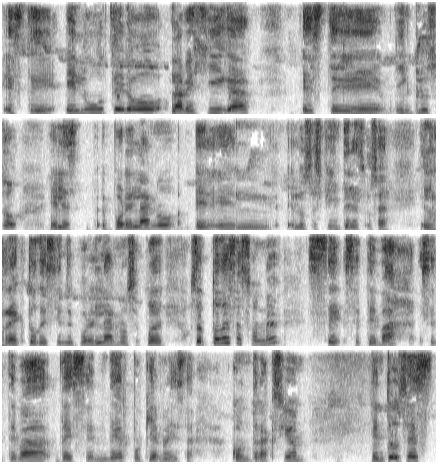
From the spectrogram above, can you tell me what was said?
este, el útero, la vejiga, este, incluso el, por el ano, el, los esfínteres, o sea, el recto desciende por el ano, se puede, o sea, toda esa zona se, se te baja, se te va a descender porque ya no hay esa contracción. Entonces,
